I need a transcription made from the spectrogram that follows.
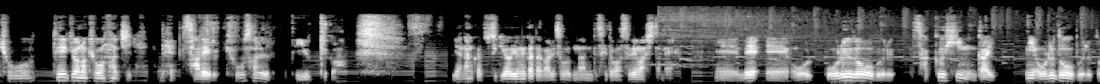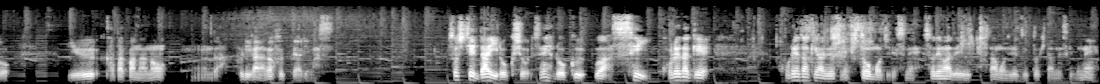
日、今日、提供の今日の字でされる。今日されるって言っけか。いや、なんか次は読み方がありそうなんですけど忘れましたね。えー、で、えー、オルドーブル、作品外にオルドーブルというカタカナの、なんだ、振り仮名が振ってあります。そして第6章ですね。6は、聖。これだけ、これだけあれですね。一文字ですね。それまで二文字でずっと来たんですけどね。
